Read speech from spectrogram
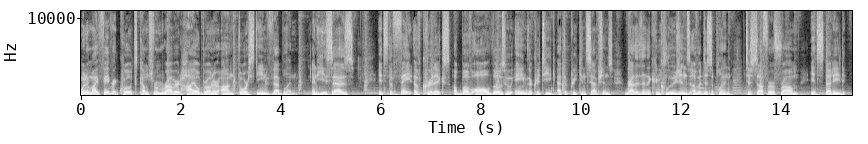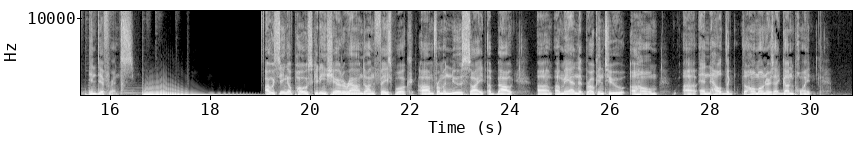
One of my favorite quotes comes from Robert Heilbroner on Thorstein Veblen, and he says, It's the fate of critics, above all those who aim their critique at the preconceptions rather than the conclusions of a discipline, to suffer from its studied indifference. I was seeing a post getting shared around on Facebook um, from a news site about um, a man that broke into a home uh, and held the, the homeowners at gunpoint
